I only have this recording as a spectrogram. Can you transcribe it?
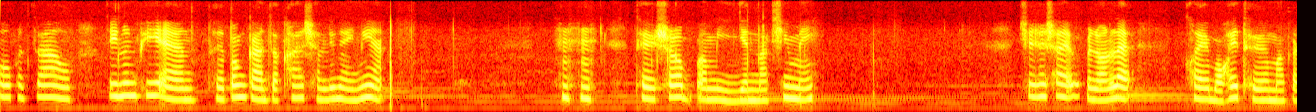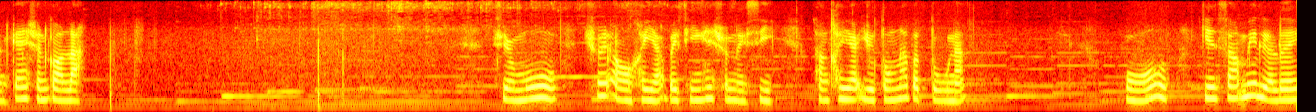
โอ้พระเจ้านี่รุ่นพี่แอน เธอต้องการจะฆ่าฉันหรือไงเนี่ย เธอชอบบะหมี่เย็นนักใช่ไหม ใช่ใช่ใช่เป็นนั้นแหละ ใครบอกให้เธอมากันแกล้งฉันก่อนล่ะ เสี่ยวมู่ช่วยเอาขยะไปทิ้งให้ฉันหน่อยสิ ถังขยะอยู่ตรงหน้าประตูน่ะ โอ้กินซะไม่เหลือเลย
